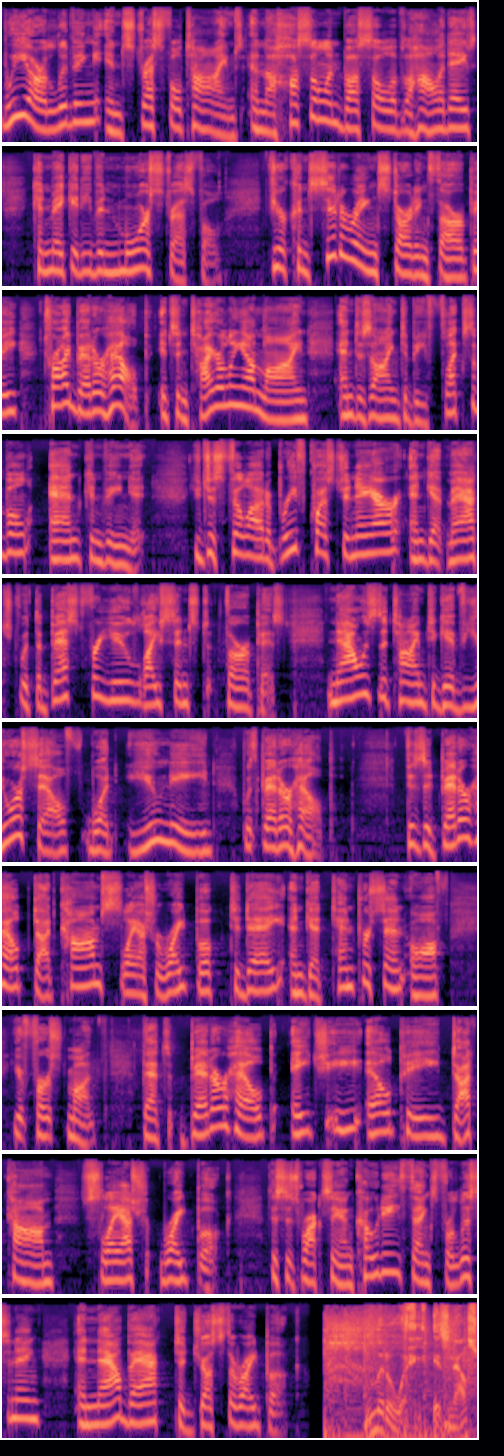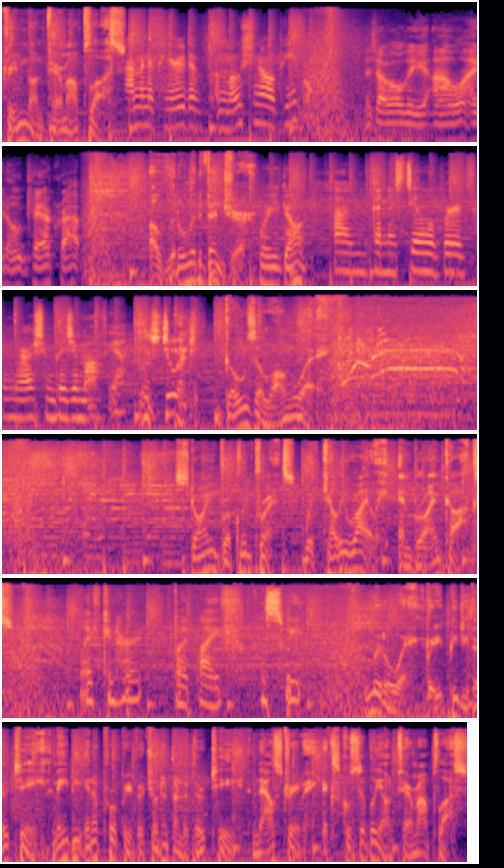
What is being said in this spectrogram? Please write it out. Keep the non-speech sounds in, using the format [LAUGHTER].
We are living in stressful times, and the hustle and bustle of the holidays can make it even more stressful. If you're considering starting therapy, try BetterHelp. It's entirely online and designed to be flexible and convenient. You just fill out a brief questionnaire and get matched with the best for you licensed therapist. Now is the time to give yourself what you need with BetterHelp. Visit betterhelp.com slash writebook today and get 10% off your first month. That's betterhelp, H-E-L-P dot com slash writebook. This is Roxanne Coady. Thanks for listening. And now back to Just the Right Book. Little Wing is now streaming on Paramount Plus. I'm in a period of emotional upheaval. Is that all the oh, I don't care crap? A little adventure Where are you going? I'm gonna steal a bird from the Russian pigeon mafia. Let's do it. goes a long way. Starring Brooklyn Prince with Kelly Reilly and Brian Cox. Life can hurt, but life is sweet. Little Wing, rated PG 13, may be inappropriate for children under 13. Now streaming exclusively on Paramount Plus.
